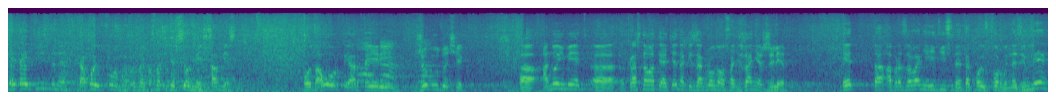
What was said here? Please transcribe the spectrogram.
Это единственное такой формы образования. Посмотрите все вместе, совместно. Вот аорты, артерии, желудочек. Э, оно имеет э, красноватый оттенок из-за огромного содержания железа. Это образование единственное такой формы на Земле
